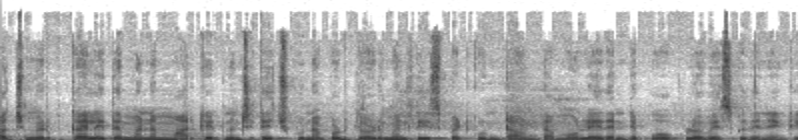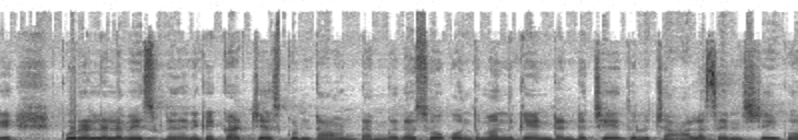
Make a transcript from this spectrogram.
పచ్చిమిరపకాయలు అయితే మనం మార్కెట్ నుంచి తెచ్చుకున్నప్పుడు తొడిమలు తీసి పెట్టుకుంటా ఉంటాము. లేదంటే పోపులో వేసుకునేదానికి కూరలలో వేసుకునేదానికి కట్ చేసుకుంటా ఉంటాం కదా. సో కొంతమందికి ఏంటంటే చేతులు చాలా సెన్సిటివ్గా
